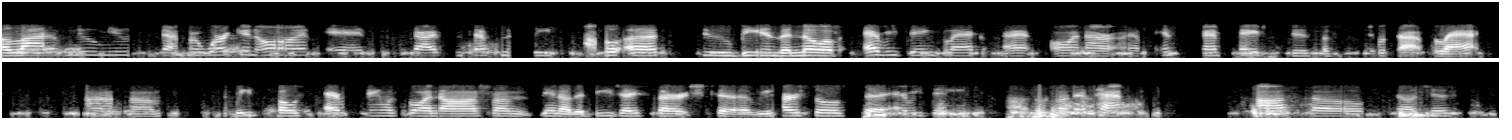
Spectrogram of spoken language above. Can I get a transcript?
a lot of new music that we're working on, and you guys can definitely follow us to be in the know of everything Blaque at, on our um, Instagram page, which is official.blaque. Um, we post everything what's going on from you know the DJ search to rehearsals to everything that's happening. Also, you know, just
